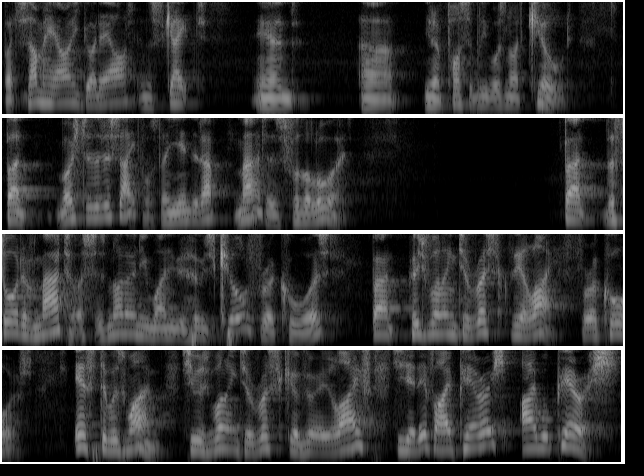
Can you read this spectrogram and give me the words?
but somehow he got out and escaped and, uh, you know, possibly was not killed. But most of the disciples, they ended up martyrs for the Lord. But the thought of martyrs is not only one who's killed for a cause, but who's willing to risk their life for a cause. Esther was one. She was willing to risk her very life. She said, If I perish, I will perish.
